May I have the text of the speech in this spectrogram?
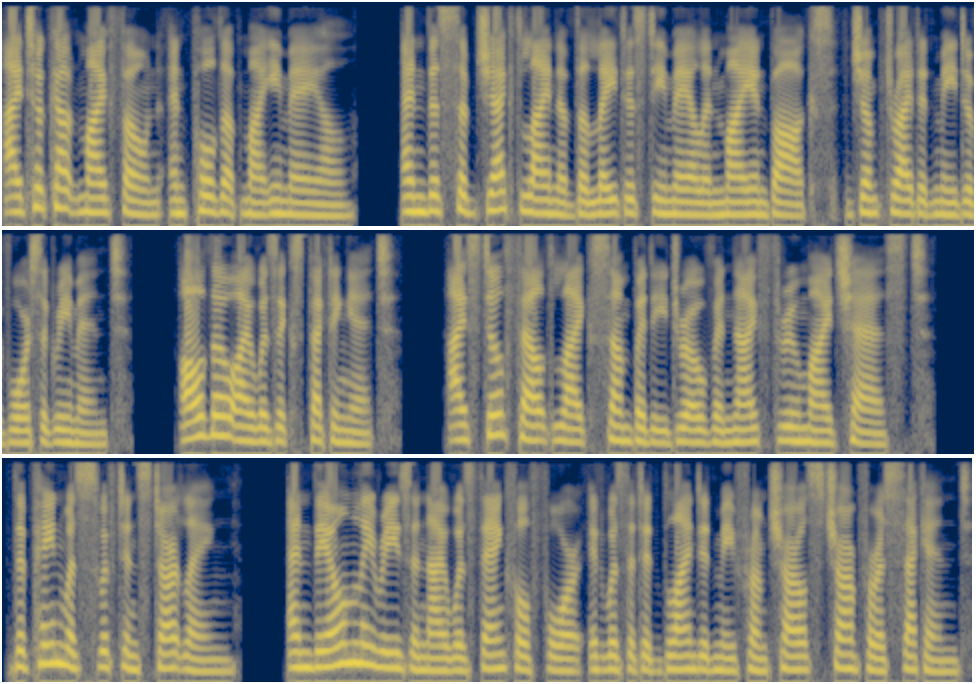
I took out my phone and pulled up my email. And the subject line of the latest email in my inbox jumped right at me divorce agreement. Although I was expecting it, I still felt like somebody drove a knife through my chest. The pain was swift and startling. And the only reason I was thankful for it was that it blinded me from Charles' charm for a second.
